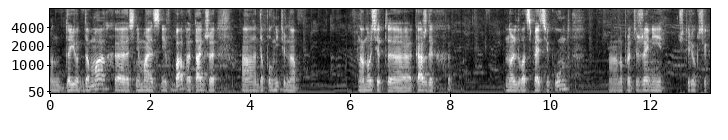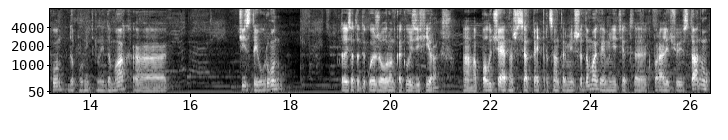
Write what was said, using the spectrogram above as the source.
он дает дамаг, э, снимает с них баф, а также а, дополнительно наносит э, каждых 0.25 секунд а, на протяжении 4 секунд дополнительный дамаг, а, чистый урон, то есть это такой же урон, как у Зефира. А, Получает на 65% меньше дамага, иммунитет э, к параличу и стану.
